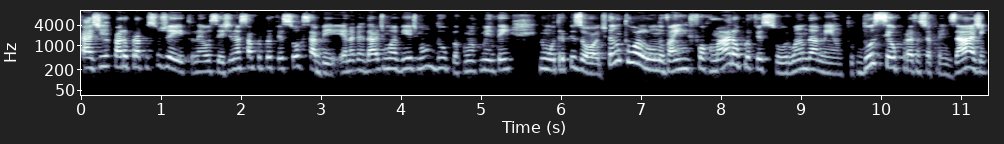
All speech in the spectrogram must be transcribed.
agir para o próprio sujeito, né? Ou seja, não é só para o professor saber, é na verdade uma via de mão dupla, como eu comentei num outro episódio. Tanto o aluno vai informar ao professor o andamento do seu processo de aprendizagem,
